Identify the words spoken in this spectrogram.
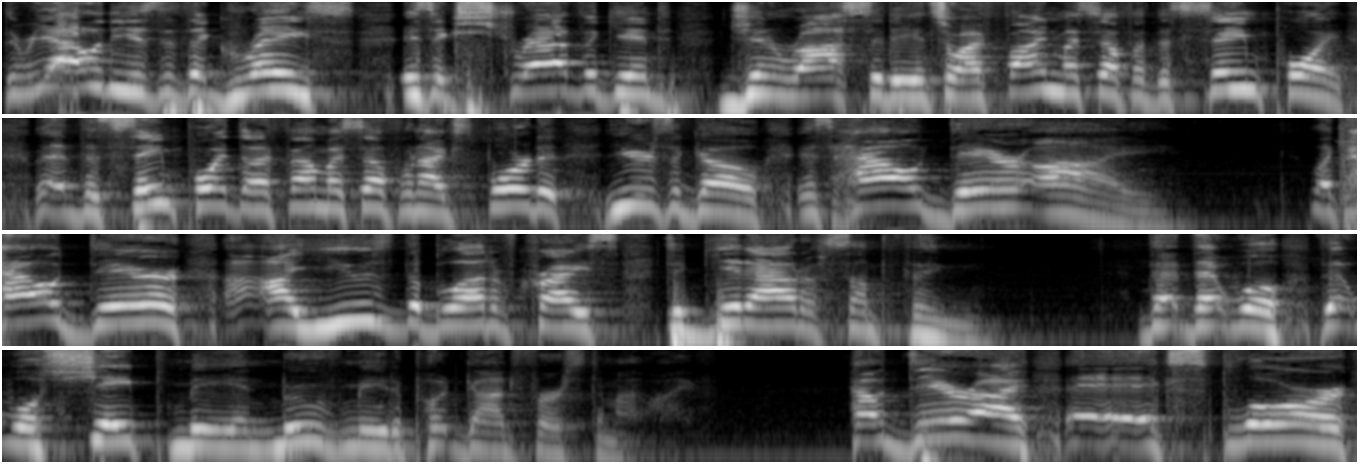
The reality is, is that grace is extravagant generosity. And so I find myself at the same point, at the same point that I found myself when I explored it years ago, is how dare I like, how dare I use the blood of Christ to get out of something that, that, will, that will shape me and move me to put God first in my life? How dare I eh, explore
